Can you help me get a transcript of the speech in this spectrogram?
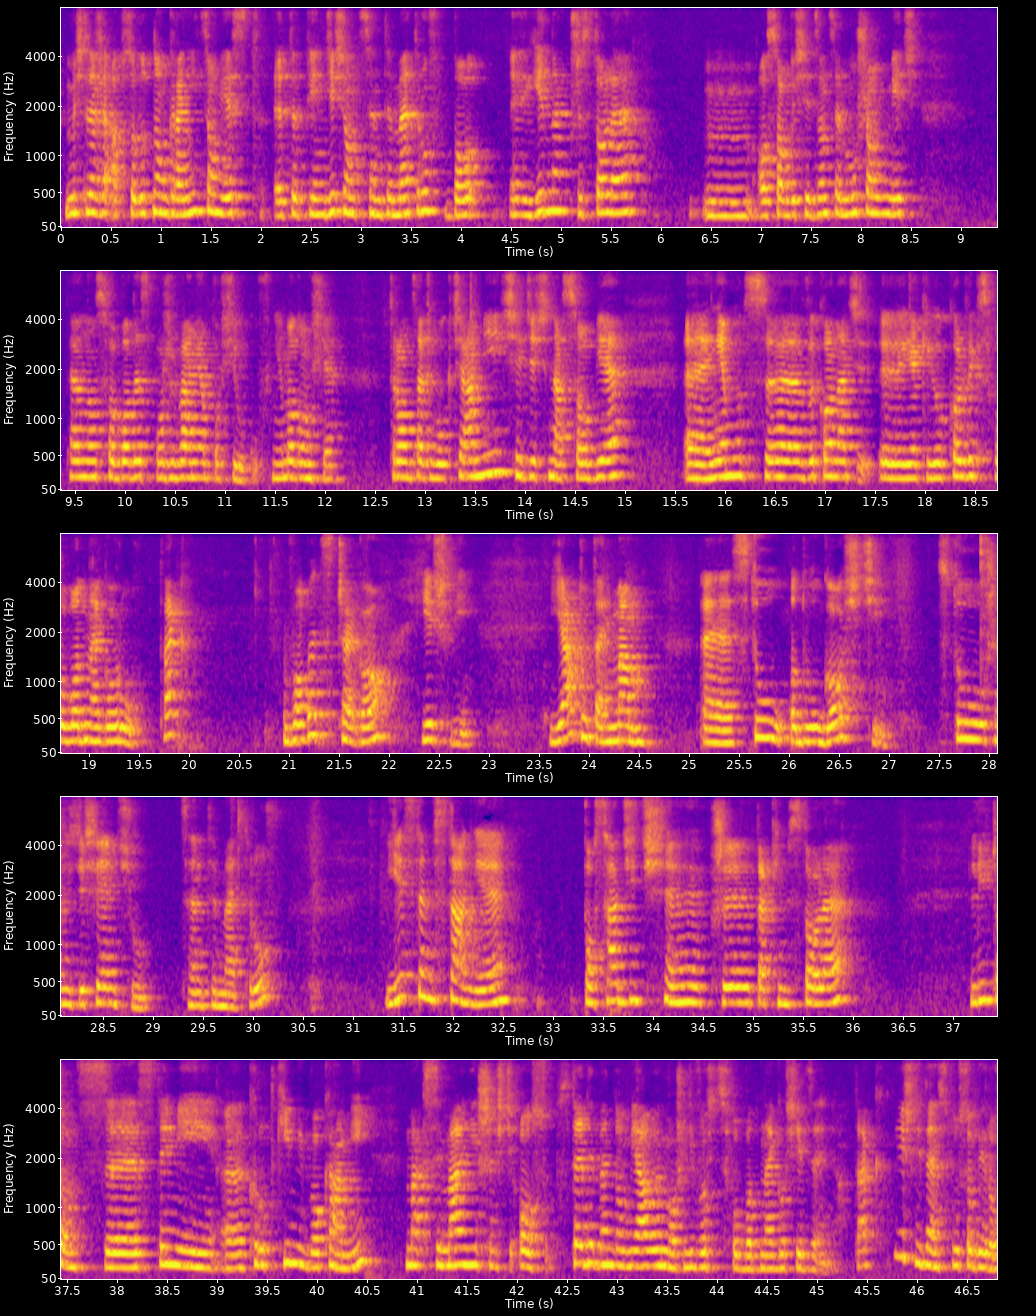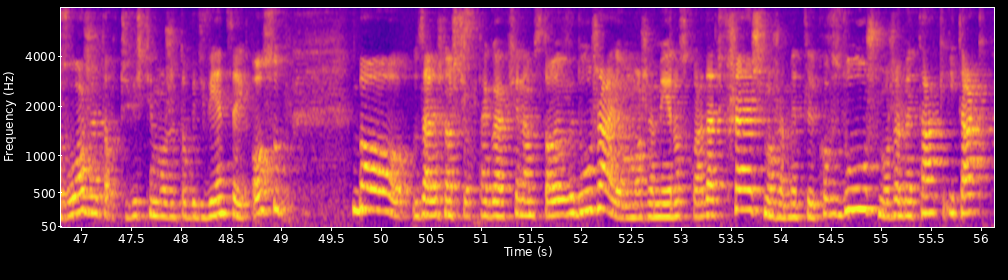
myślę, że absolutną granicą jest e, te 50 cm, bo jednak przy stole mm, osoby siedzące muszą mieć pełną swobodę spożywania posiłków. Nie mogą się trącać łokciami, siedzieć na sobie, nie móc wykonać jakiegokolwiek swobodnego ruchu, tak? Wobec czego, jeśli ja tutaj mam e, stół o długości 160 cm, jestem w stanie posadzić przy takim stole, licząc z, z tymi e, krótkimi bokami, maksymalnie 6 osób. Wtedy będą miały możliwość swobodnego siedzenia. Tak? Jeśli ten stół sobie rozłożę, to oczywiście może to być więcej osób, bo w zależności od tego, jak się nam stoły wydłużają, możemy je rozkładać wszerz, możemy tylko wzdłuż, możemy tak i tak.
